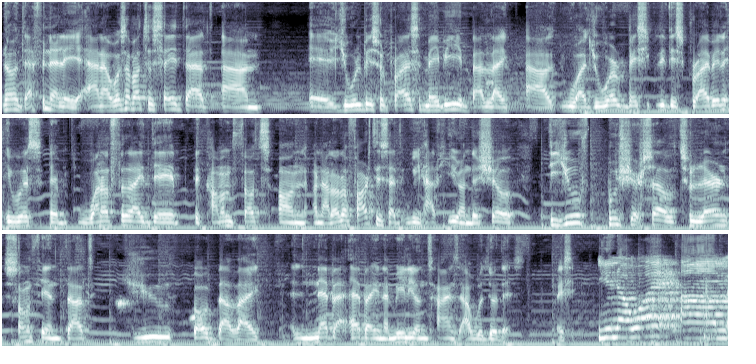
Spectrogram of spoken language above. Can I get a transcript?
No, definitely. And I was about to say that. Um, you will be surprised maybe but like uh, what you were basically describing it was uh, one of the, like the, the common thoughts on, on a lot of artists that we have here on the show. Did you push yourself to learn something that you thought that like never ever in a million times i would do this basically? You know what? Um,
